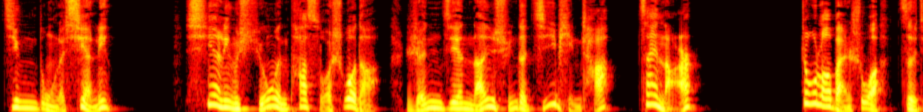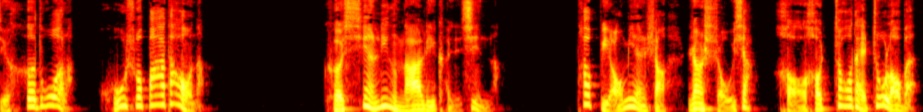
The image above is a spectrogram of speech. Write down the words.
惊动了县令。县令询问他所说的人间难寻的极品茶在哪儿。周老板说自己喝多了，胡说八道呢。可县令哪里肯信呢？他表面上让手下好好招待周老板，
